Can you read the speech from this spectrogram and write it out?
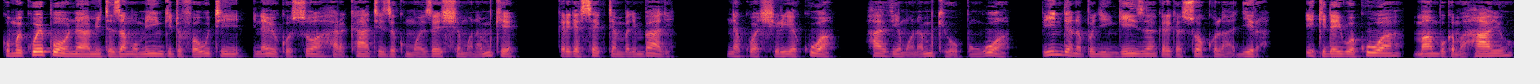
Kumekuwepo na mitazamo mingi tofauti inayokosoa harakati za kumwezesha mwanamke katika sekta mbalimbali na kuashiria kuwa hadhi ya mwanamke hupungua pindi anapojiingiza katika soko la ajira, ikidaiwa kuwa mambo kama hayo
